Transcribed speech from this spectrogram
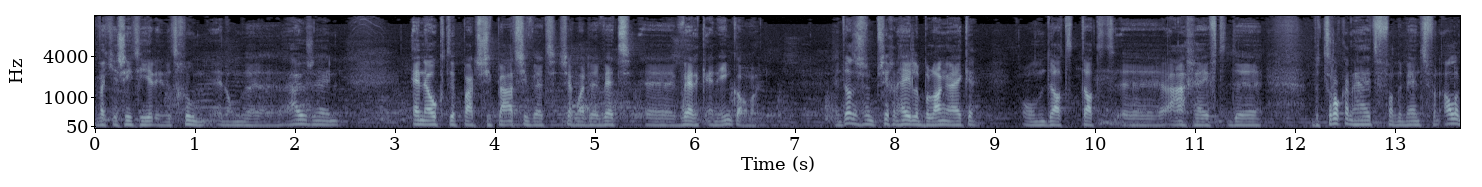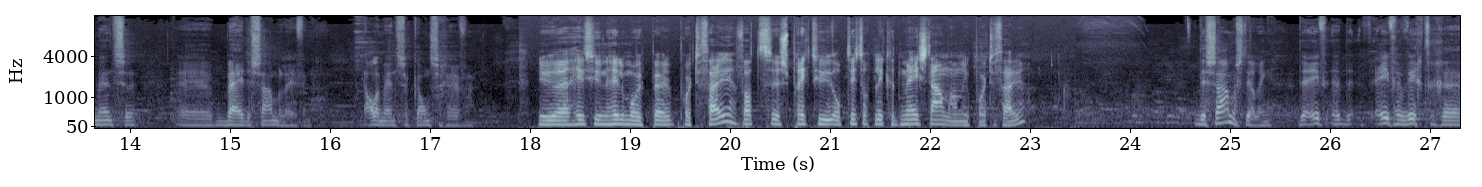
wat je ziet hier in het groen en om de huizen heen. En ook de participatiewet, zeg maar de wet uh, werk en inkomen. En dat is op zich een hele belangrijke, omdat dat uh, aangeeft de betrokkenheid van de mensen, van alle mensen bij de samenleving alle mensen kansen geven. Nu uh, heeft u een hele mooie portefeuille. Wat uh, spreekt u op dit ogenblik het meest aan aan uw portefeuille? De samenstelling, de even, het evenwichtige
